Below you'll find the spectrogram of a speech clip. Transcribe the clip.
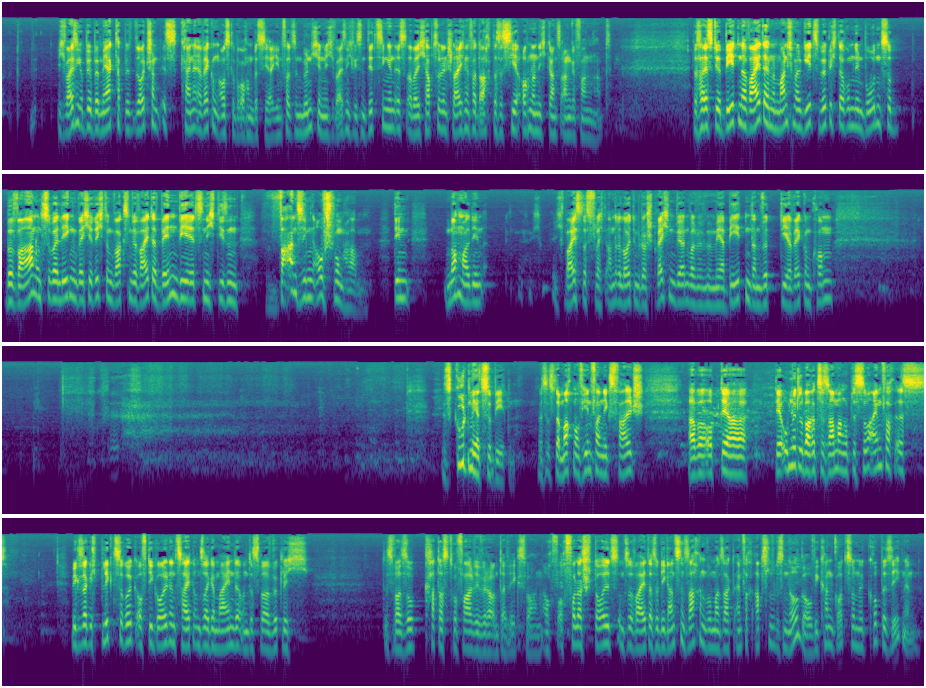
ich weiß nicht, ob ihr bemerkt habt, in Deutschland ist keine Erweckung ausgebrochen bisher. Jedenfalls in München. Ich weiß nicht, wie es in Ditzingen ist, aber ich habe so den schleichenden Verdacht, dass es hier auch noch nicht ganz angefangen hat. Das heißt, wir beten da weiterhin und manchmal geht es wirklich darum, den Boden zu bewahren und zu überlegen, in welche Richtung wachsen wir weiter, wenn wir jetzt nicht diesen wahnsinnigen Aufschwung haben. Den, nochmal, den, ich, ich weiß, dass vielleicht andere Leute widersprechen werden, weil wenn wir mehr beten, dann wird die Erweckung kommen. Es ist gut, mehr zu beten. Das ist, da macht man auf jeden Fall nichts falsch. Aber ob der, der unmittelbare Zusammenhang, ob das so einfach ist, wie gesagt, ich blicke zurück auf die goldenen Zeiten unserer Gemeinde und das war wirklich, das war so katastrophal, wie wir da unterwegs waren. Auch, auch voller Stolz und so weiter. So die ganzen Sachen, wo man sagt, einfach absolutes No-Go. Wie kann Gott so eine Gruppe segnen?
